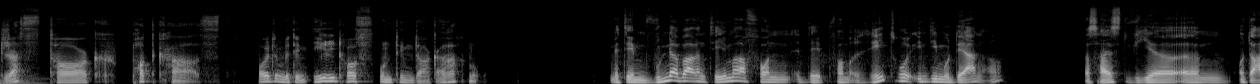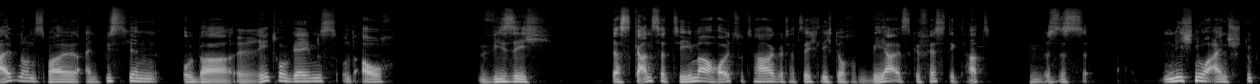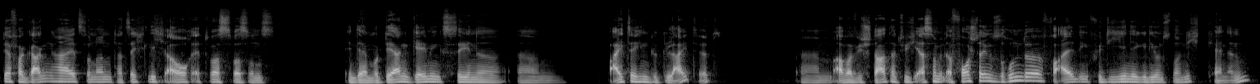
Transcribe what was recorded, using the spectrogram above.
Just Talk Podcast. Heute mit dem Eritos und dem Dark Arachno. Mit dem wunderbaren Thema von de, vom Retro in die Moderne. Das heißt, wir ähm, unterhalten uns mal ein bisschen über Retro-Games und auch, wie sich das ganze Thema heutzutage tatsächlich doch mehr als gefestigt hat. Mhm. Es ist nicht nur ein Stück der Vergangenheit, sondern tatsächlich auch etwas, was uns in der modernen Gaming-Szene ähm, weiterhin begleitet. Ähm, aber wir starten natürlich erstmal mit einer Vorstellungsrunde, vor allen Dingen für diejenigen, die uns noch nicht kennen.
